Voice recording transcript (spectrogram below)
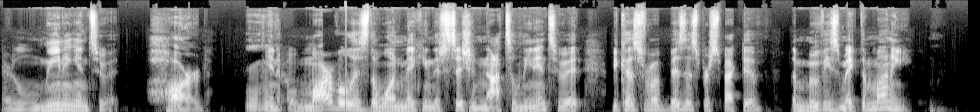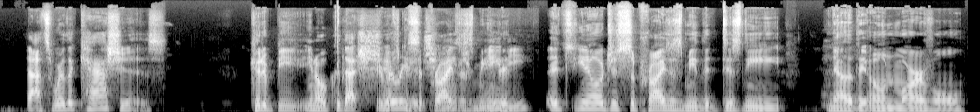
They're leaning into it hard. Mhm. You know, Marvel is the one making the decision not to lean into it because, from a business perspective, The movies make the money. That's where the cash is. Could it be, you know, could that shift? really it surprises change? me Maybe. It's you know, it just surprises me that Disney, now that they own Marvel,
